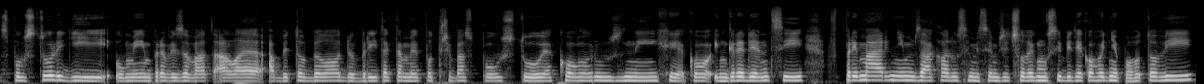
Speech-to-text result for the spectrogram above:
spoustu lidí umí improvizovat, ale aby to bylo dobrý, tak tam je potřeba spoustu jako různých jako ingrediencí. V primárním základu si myslím, že člověk musí být jako hodně pohotový,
